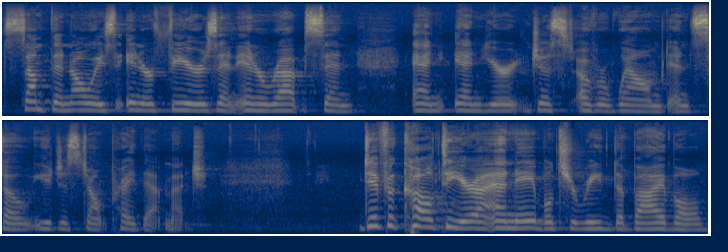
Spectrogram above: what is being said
Something always interferes and interrupts, and and, and you're just overwhelmed, and so you just don't pray that much. Difficulty, you're unable to read the Bible.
